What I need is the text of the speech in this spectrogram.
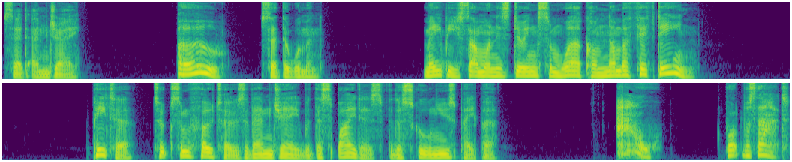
said MJ. Oh, said the woman. Maybe someone is doing some work on number 15. Peter took some photos of MJ with the spiders for the school newspaper. Ow! What was that?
